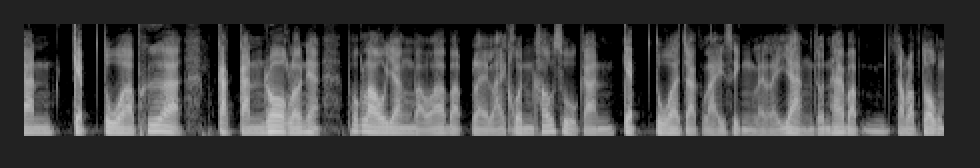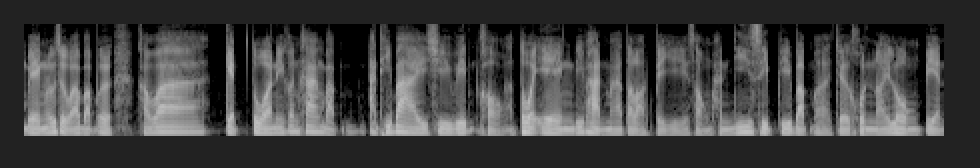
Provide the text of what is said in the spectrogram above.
การเก็บตัวเพื่อกักกันโรคแล้วเนี่ย พวกเรายังแบบว่าแบบหลาย ๆ คนเข้าสู่การเก็บตัวจากหลายสิ่งหลาย ๆ อย่าง จนให้แบบสำหรับตัวผมเองรู้สึกว่าแบบเออคำว่าเก็บตัวนี้ค่อนข้างแบบอธิบายชีวิตของตัวเองที่ผ่านมาตลอดปี 2020 ที่แบบเเจอคนน้อยลงเปลี่ยน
